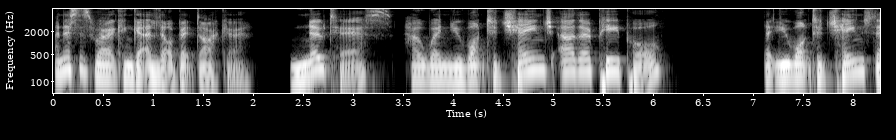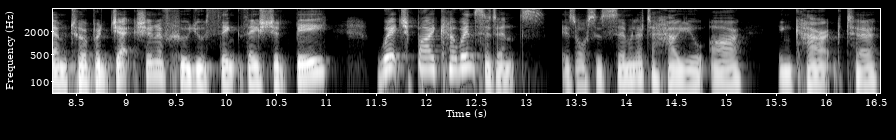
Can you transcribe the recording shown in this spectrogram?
And this is where it can get a little bit darker. Notice how when you want to change other people, that you want to change them to a projection of who you think they should be, which by coincidence is also similar to how you are in character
